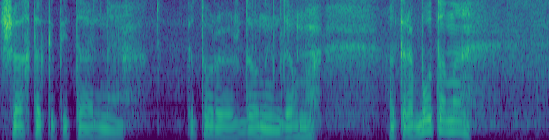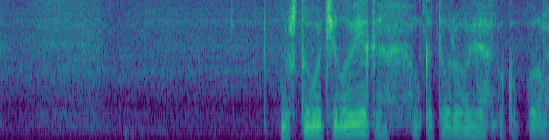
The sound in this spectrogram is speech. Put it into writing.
Шахта капитальная которая уже давным-давно отработана. Уж того человека, у которого я покупал,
